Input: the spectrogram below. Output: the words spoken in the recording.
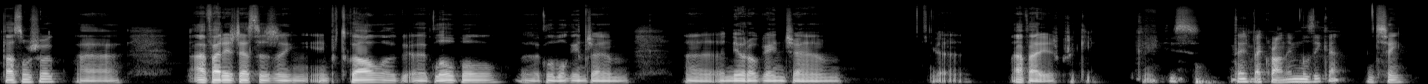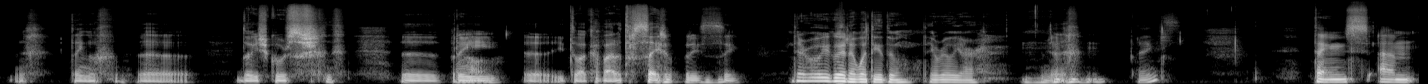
faço um jogo. Há, há várias dessas em, em Portugal, a, a Global, a Global Game Jam, a, a Neuro Game Jam, há várias por aqui. Isso. Tens background em música? Sim, tenho eh, dois cursos eh, por aí eh, e estou a acabar o terceiro, por isso sim. They're really good at what they do. They really are. Thanks. Tens, ahm,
